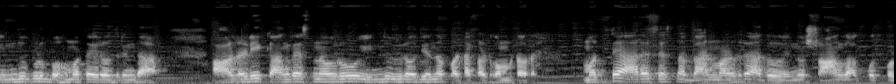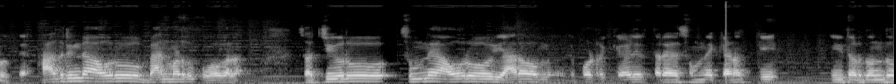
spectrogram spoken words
ಹಿಂದೂಗಳು ಬಹುಮತ ಇರೋದ್ರಿಂದ ಆಲ್ರೆಡಿ ಕಾಂಗ್ರೆಸ್ನವರು ಹಿಂದೂ ವಿರೋಧಿಯನ್ನ ಪಟ್ಟ ಕಟ್ಕೊಂಡ್ಬಿಟ್ಟವ್ರೆ. ಮತ್ತೆ ಆರ್ ಎಸ್ ಎಸ್ನ ಬ್ಯಾನ್ ಮಾಡಿದ್ರೆ ಅದು ಇನ್ನೂ ಸ್ಟ್ರಾಂಗ್ ಆಗಿ ಕೂತ್ಕೊಳ್ಳುತ್ತೆ. ಆದ್ರಿಂದ ಅವರು ಬ್ಯಾನ್ ಮಾಡೋದಕ್ಕೆ ಹೋಗಲ್ಲ. ಸಚಿವರು ಸುಮ್ಮನೆ ಅವರು ಯಾರೋ ರಿಪೋರ್ಟರ್ ಕೇಳಿರ್ತಾರೆ ಸುಮ್ಮನೆ ಕೆಣಕಿ ಈ ಥರದೊಂದು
